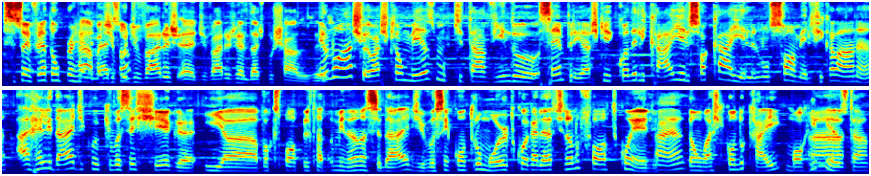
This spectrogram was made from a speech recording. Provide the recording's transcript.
Você só enfrenta um por Ah, realidade mas tipo só? de vários, é, de várias realidades puxadas. é Eu não acho, eu acho que é o mesmo que tá vindo sempre. Eu acho que quando ele cai, ele só cai, ele não some, ele fica lá, né? A realidade com que você chega e a Vox Pop tá dominando a cidade, você encontra o morto com a galera tirando foto com ele. Ah, é? Então acho que quando cai, morre ah, mesmo. tá.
